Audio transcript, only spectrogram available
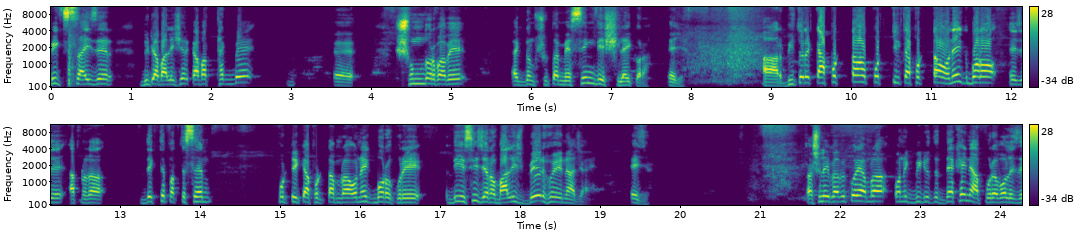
বিগ সাইজের দুইটা বালিশের কাবার থাকবে। সুন্দরভাবে একদম সুতা মেসিং দিয়ে সেলাই করা। এই যে। আর ভিতরে কাপড়টাও, পট্টির কাপড়টা অনেক বড়। এই যে আপনারা দেখতে পাচ্তেছেন, পট্টির কাপড়টা আমরা অনেক বড় করে দিয়েছি যেন বালিশ বের হয়ে না যায়। এই যে। আসলে এইভাবে করে আমরা অনেক ভিডিওতে দেখাই না পুরা বলে যে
